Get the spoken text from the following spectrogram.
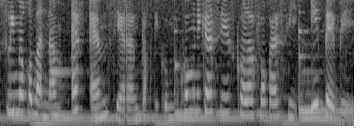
105,6 FM siaran praktikum komunikasi Sekolah Vokasi IPB.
